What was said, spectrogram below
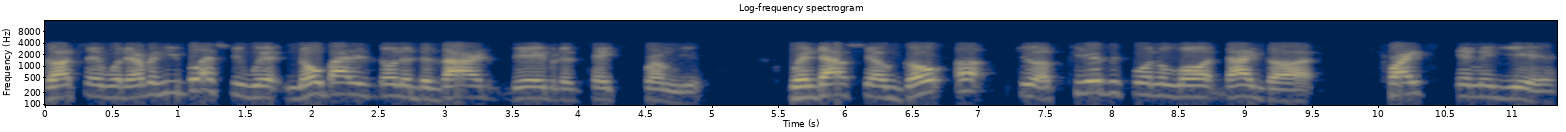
God said, whatever He blessed you with, nobody's going to desire to be able to take from you. When thou shalt go up to appear before the Lord thy God, twice in a year.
